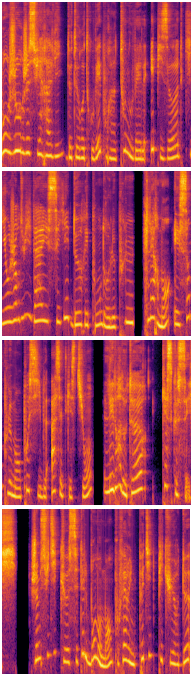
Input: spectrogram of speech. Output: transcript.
Bonjour, je suis ravie de te retrouver pour un tout nouvel épisode qui aujourd'hui va essayer de répondre le plus clairement et simplement possible à cette question. Les droits d'auteur, qu'est-ce que c'est? Je me suis dit que c'était le bon moment pour faire une petite piqûre de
